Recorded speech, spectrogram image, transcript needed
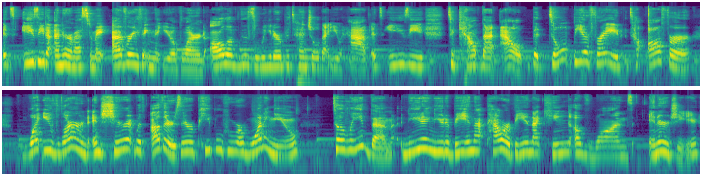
It's easy to underestimate everything that you have learned, all of this leader potential that you have. It's easy to count that out, but don't be afraid to offer what you've learned and share it with others. There are people who are wanting you to lead them, needing you to be in that power, be in that King of Wands energy.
